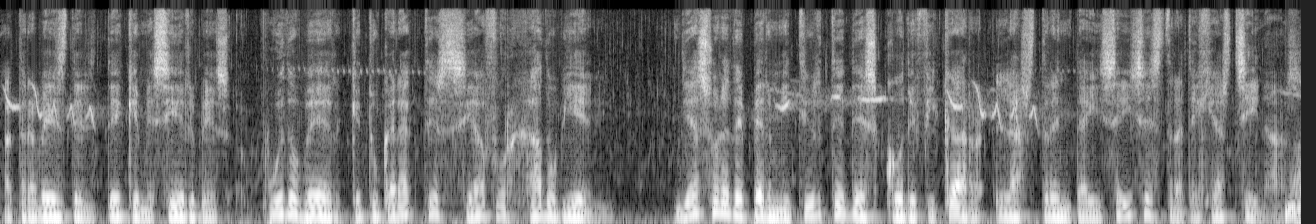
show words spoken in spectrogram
A través del té que me sirves, puedo ver que tu carácter se ha forjado bien. Ya es hora de permitirte descodificar las 36 estrategias chinas.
